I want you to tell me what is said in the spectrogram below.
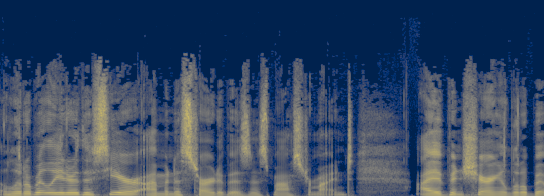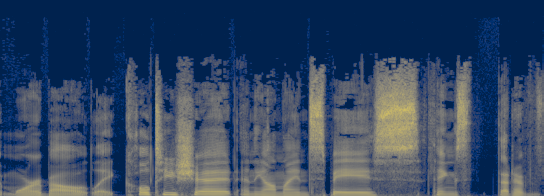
a little bit later this year, I'm going to start a business mastermind. I have been sharing a little bit more about like culty shit in the online space, things that have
